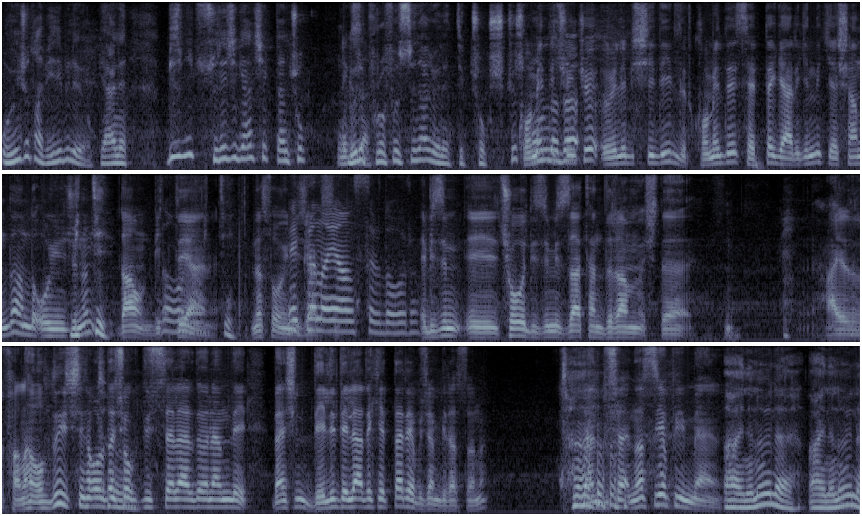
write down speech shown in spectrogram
oyuncu da biri bile yok. Yani biz bu süreci gerçekten çok böyle güzel. profesyonel yönettik çok şükür. Komedi Onda da- çünkü öyle bir şey değildir. Komedi sette gerginlik yaşandığı anda oyuncunun Bitti. down bitti Doğru. yani. Bitti. Nasıl oynayacaksın? Ekrana yansır doğru. E bizim e, çoğu dizimiz zaten dram işte hayırdır falan olduğu için orada çok düşseler de önemli değil. Ben şimdi deli deli hareketler yapacağım biraz sonra. Ben düşer, nasıl yapayım yani? Aynen öyle. Aynen öyle.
